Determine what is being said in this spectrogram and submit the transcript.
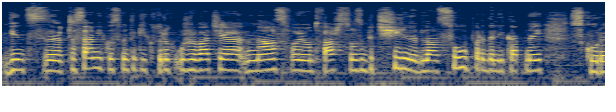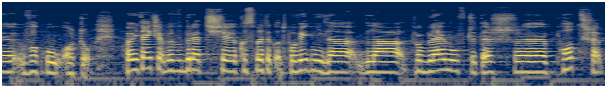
więc e, czasami kosmetyki, których używacie na swoją twarz są zbyt silne dla super delikatnej skóry wokół oczu. Pamiętajcie, aby wybrać kosmetyk odpowiedni dla, dla problemów czy też e, potrzeb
